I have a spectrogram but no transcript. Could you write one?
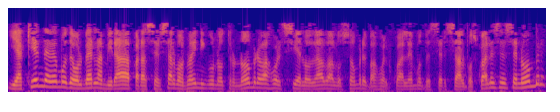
¿Y a quién debemos devolver la mirada para ser salvos? No hay ningún otro nombre bajo el cielo dado a los hombres bajo el cual hemos de ser salvos. ¿Cuál es ese nombre?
